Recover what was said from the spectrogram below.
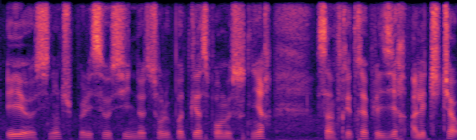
Et sinon tu peux laisser aussi une note sur le podcast pour me soutenir. Ça me ferait très plaisir. Allez, ciao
